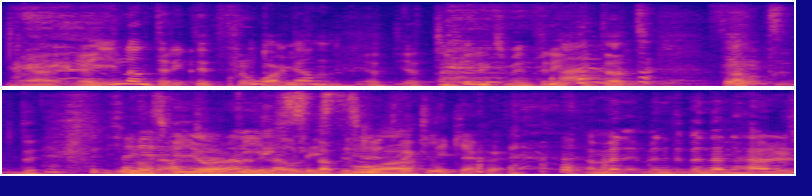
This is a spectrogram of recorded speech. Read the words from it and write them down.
jag, jag gillar inte riktigt frågan. Jag, jag tycker liksom inte riktigt att, att det, Men man ska göra en lista på... utveckling kanske? Ja, men, men, men den här,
